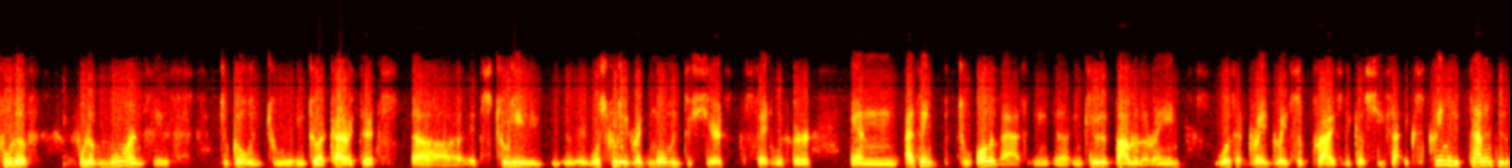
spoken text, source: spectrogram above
full of full of nuances to go into into a character. Uh, it's truly it was truly a great moment to share the set with her, and I think to all of us, in, uh, included Pablo Larraín, was a great great surprise because she's an extremely talented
